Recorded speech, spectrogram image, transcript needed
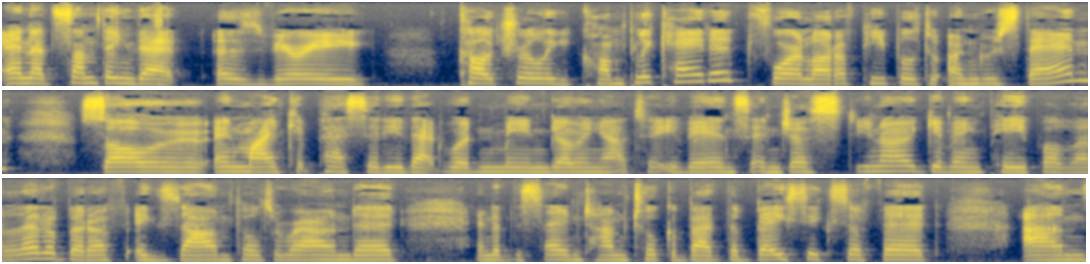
and it's something that is very culturally complicated for a lot of people to understand. So in my capacity, that would mean going out to events and just, you know, giving people a little bit of examples around it and at the same time talk about the basics of it. Um,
